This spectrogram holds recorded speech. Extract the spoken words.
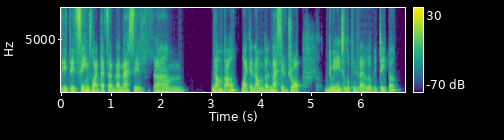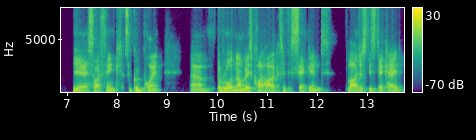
It, it seems like that's a, a massive um, number, like a number, massive drop. Do we need to look into that a little bit deeper? Yeah, so I think it's a good point. Um, the raw number is quite high. Like I said, the second largest this decade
